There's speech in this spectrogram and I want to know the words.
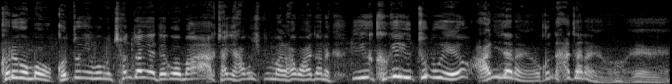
그리고 뭐 건둥이 보면 천장에 대고 막 자기 하고 싶은 말 하고 하잖아요. 이거 그게 유튜브예요? 아니잖아요. 다 하잖아요. 예.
